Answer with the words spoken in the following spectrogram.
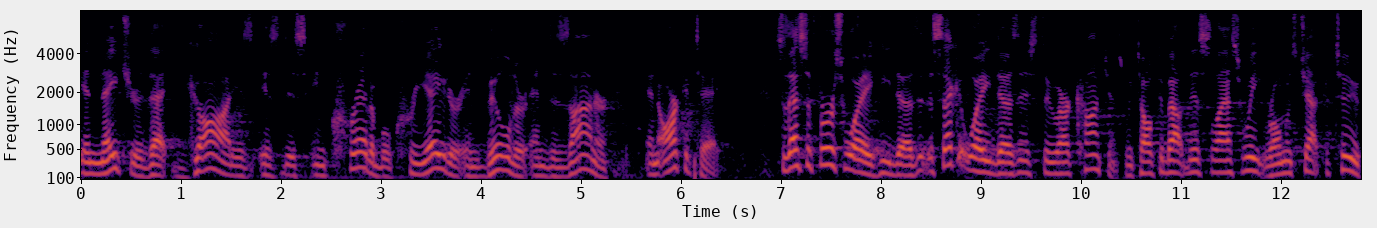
in nature that God is, is this incredible creator and builder and designer and architect. So that's the first way he does it. The second way he does it is through our conscience. We talked about this last week, Romans chapter 2.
